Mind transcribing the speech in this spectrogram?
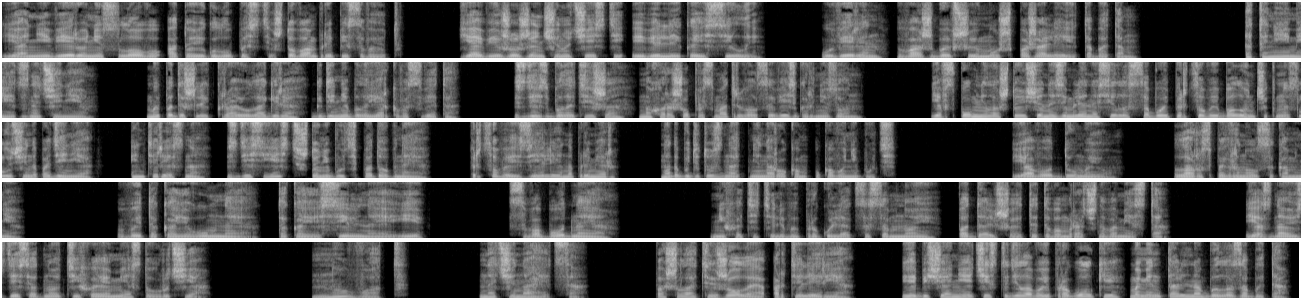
«Я не верю ни слову о той глупости, что вам приписывают. Я вижу женщину чести и великой силы. Уверен, ваш бывший муж пожалеет об этом». Это не имеет значения. Мы подошли к краю лагеря, где не было яркого света. Здесь было тише, но хорошо просматривался весь гарнизон. Я вспомнила, что еще на земле носила с собой перцовый баллончик на случай нападения. Интересно, здесь есть что-нибудь подобное? Перцовое зелье, например? Надо будет узнать ненароком у кого-нибудь. «Я вот думаю...» Ларус повернулся ко мне. «Вы такая умная, такая сильная и свободная. Не хотите ли вы прогуляться со мной подальше от этого мрачного места? Я знаю здесь одно тихое место у ручья». Ну вот, начинается. Пошла тяжелая артиллерия, и обещание чисто деловой прогулки моментально было забыто.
